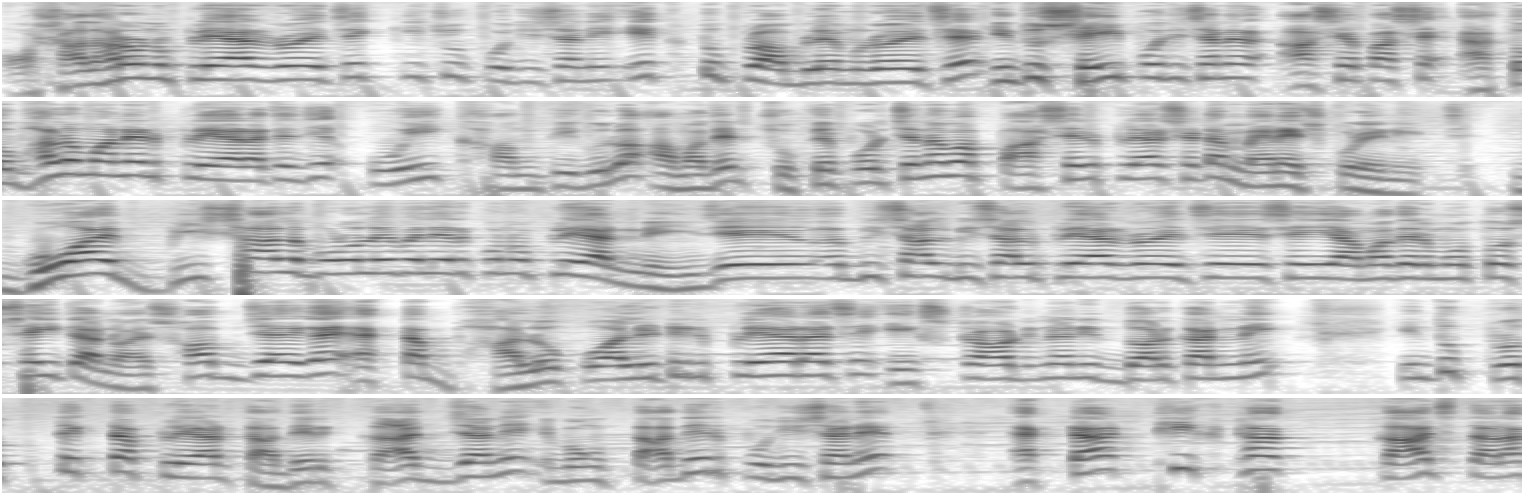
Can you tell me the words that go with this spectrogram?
অসাধারণ প্লেয়ার রয়েছে, কিছু পজিশনে একটু প্রবলেম রয়েছে। কিন্তু সেই পজিশনের আশেপাশে এত ভালো মানের প্লেয়ার আছে যে ওই খামতিগুলো আমাদের চোখে পড়ছে না বা পাশের প্লেয়ার সেটা ম্যানেজ করে নিচ্ছে। গোয়ায় বিশাল বড় লেভেলের কোনো প্লেয়ার নেই যে, বিশাল বিশাল প্লেয়ার রয়েছে, সেই আমাদের মতো সেইটা নয়। সব জায়গায় একটা ভালো কোয়ালিটির প্লেয়ার আছে এক্সট্রা অর্ডিনারির দরকার নেই। কিন্তু প্রত্যেকটা প্লেয়ার তাদের কাজ জানে এবং তাদের পজিশানে একটা ঠিকঠাক কাজ তারা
